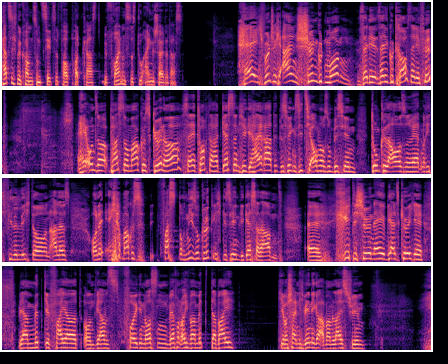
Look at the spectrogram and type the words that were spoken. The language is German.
Herzlich willkommen zum CZV Podcast. Wir freuen uns, dass du eingeschaltet hast. Hey, ich wünsche euch allen einen schönen guten Morgen. Seid ihr, seid ihr gut drauf? Seid ihr fit? Hey, unser Pastor Markus Göhner, seine Tochter hat gestern hier geheiratet, deswegen sieht's hier auch noch so ein bisschen dunkel aus und wir hatten richtig viele Lichter und alles. Und ich habe Markus fast noch nie so glücklich gesehen wie gestern Abend. Äh, richtig schön, hey, wir als Kirche, wir haben mitgefeiert und wir haben es voll genossen. Wer von euch war mit dabei? Hier wahrscheinlich weniger, aber am Livestream.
